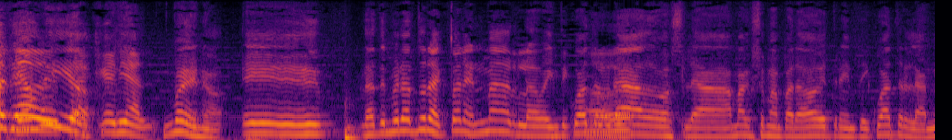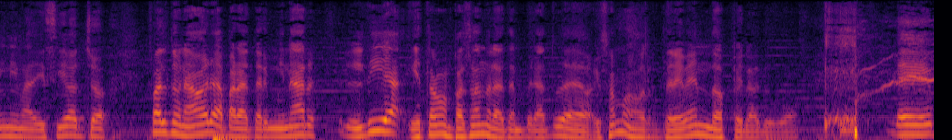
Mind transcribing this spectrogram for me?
oh, Dios mío. Genial. Bueno, eh, la temperatura actual en Merlo, 24 A ver. grados, la máxima para hoy 34, la mínima 18. Falta una hora para terminar el día y estamos pasando la temperatura de hoy. Somos tremendos pelotudos. Eh,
